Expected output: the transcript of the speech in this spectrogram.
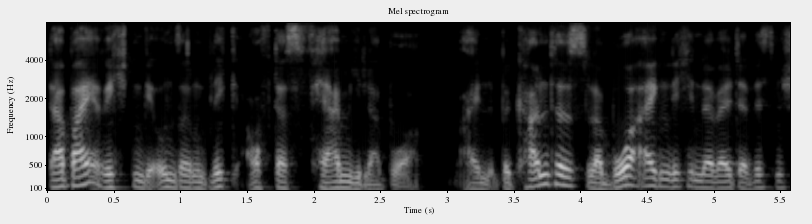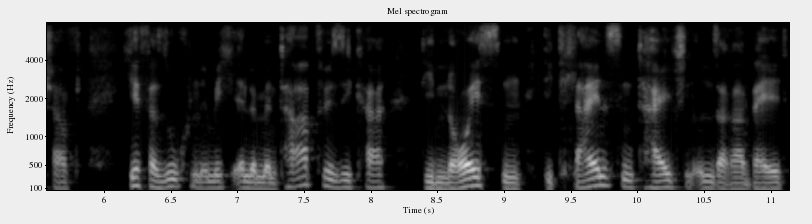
Dabei richten wir unseren Blick auf das Fermi-Labor, ein bekanntes Labor eigentlich in der Welt der Wissenschaft. Hier versuchen nämlich Elementarphysiker die neuesten, die kleinsten Teilchen unserer Welt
